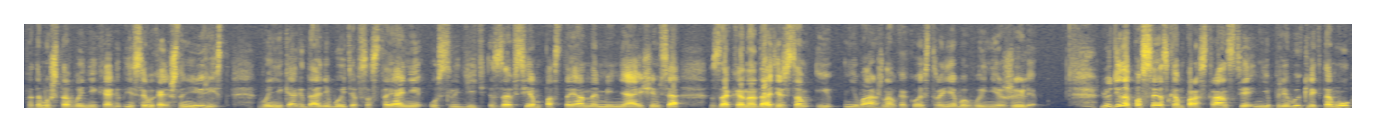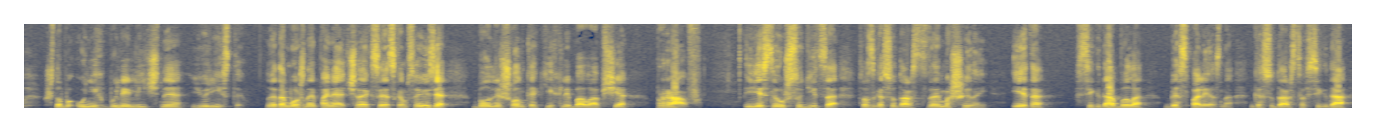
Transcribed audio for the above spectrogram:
Потому что вы никогда, если вы, конечно, не юрист, вы никогда не будете в состоянии уследить за всем постоянно меняющимся законодательством и неважно, в какой стране бы вы ни жили. Люди на постсоветском пространстве не привыкли к тому, чтобы у них были личные юристы. Но это можно и понять. Человек в Советском Союзе был лишен каких-либо вообще прав. И если уж судиться, то с государственной машиной. И это всегда было бесполезно. Государство всегда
